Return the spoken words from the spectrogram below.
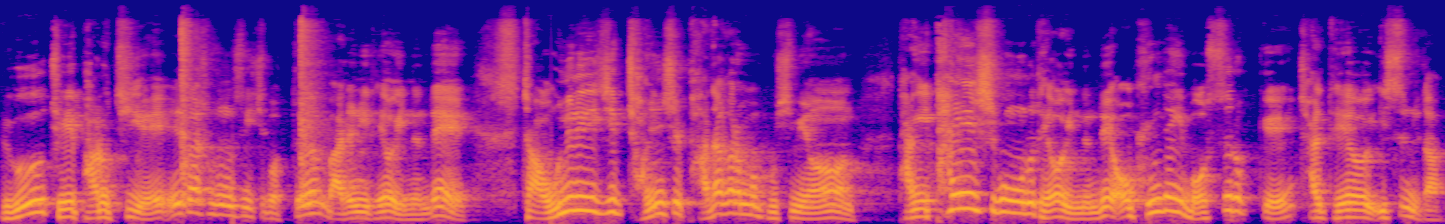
그리고 제 바로 뒤에 일괄소등 스위치 버튼 마련이 되어 있는데 자 오늘 이 집 전실 바닥을 한번 보시면 당연히 타일 시공으로 되어 있는데 어, 굉장히 멋스럽게 잘 되어 있습니다.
